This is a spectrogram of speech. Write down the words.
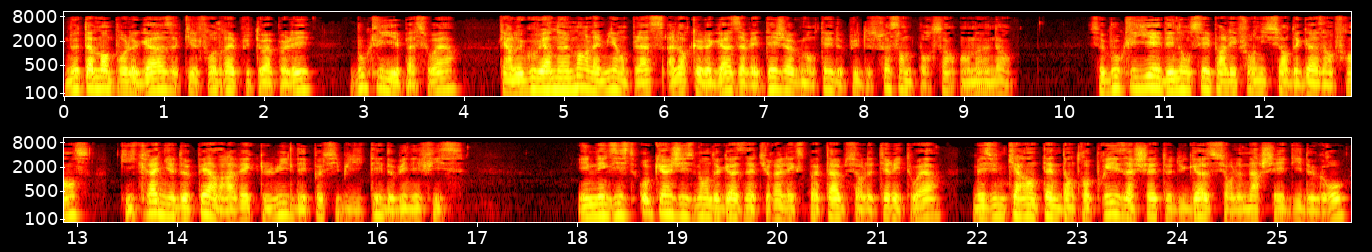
notamment pour le gaz qu'il faudrait plutôt appeler bouclier passoire, car le gouvernement l'a mis en place alors que le gaz avait déjà augmenté de plus de 60% en un an. Ce bouclier est dénoncé par les fournisseurs de gaz en France, qui craignent de perdre avec l'huile des possibilités de bénéfices. Il n'existe aucun gisement de gaz naturel exploitable sur le territoire, mais une quarantaine d'entreprises achètent du gaz sur le marché dit de gros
